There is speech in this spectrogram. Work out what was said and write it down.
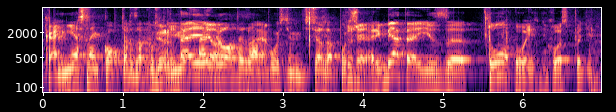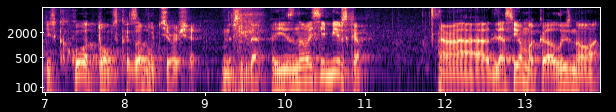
Конечно, и коптер запустим. И Вертолет. вертолеты Да. запустим. Все запустим. Слушай, ребята из э, То... Ой, господи, из какого Томска? Забудьте вообще навсегда. Из Новосибирска э, для съемок лыжного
